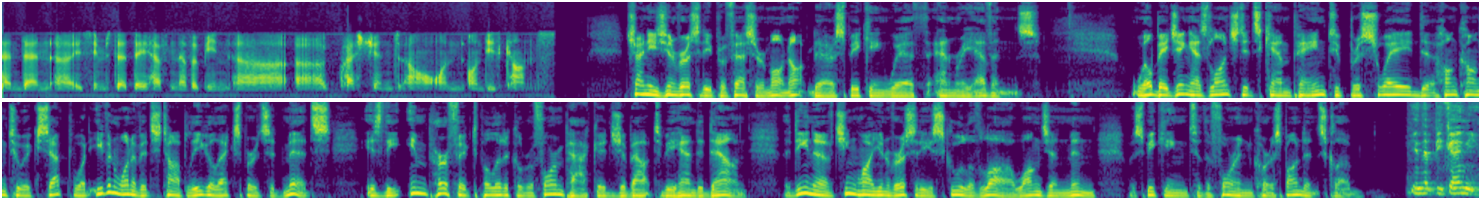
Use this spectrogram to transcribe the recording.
and then uh, it seems that they have never been uh, uh questioned on on these counts. Chinese University professor Ma Ngok there speaking with Anne-Marie Evans. Well, Beijing has launched its campaign to persuade Hong Kong to accept what even one of its top legal experts admits is the imperfect political reform package about to be handed down. The dean of Tsinghua University's School of Law, Wang Zhenmin, was speaking to the Foreign Correspondents Club. In the beginning,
